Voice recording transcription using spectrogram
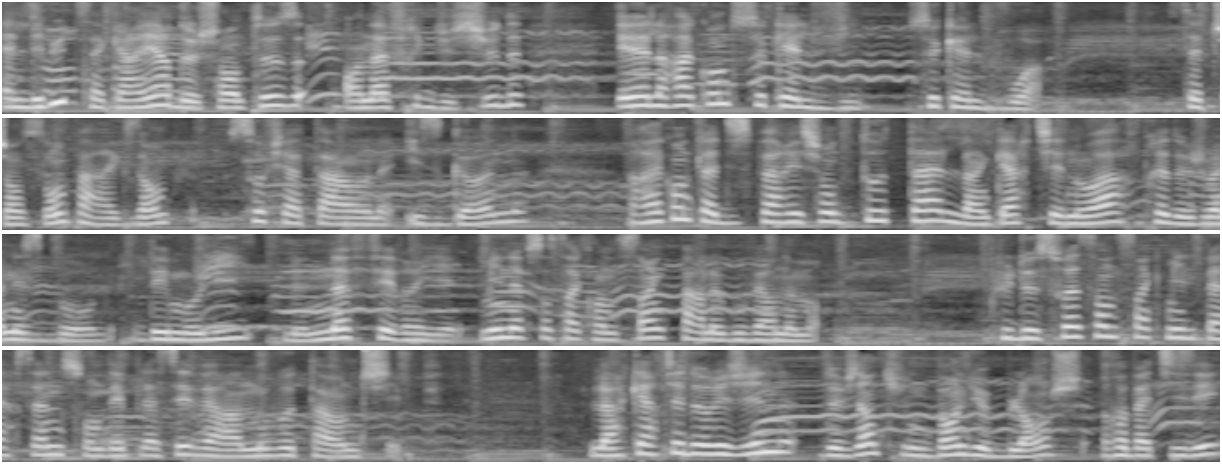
Elle débute sa carrière de chanteuse en Afrique du Sud et elle raconte ce qu'elle vit, ce qu'elle voit. Cette chanson, par exemple, Sophia Town is Gone, raconte la disparition totale d'un quartier noir près de Johannesburg, démoli le 9 février 1955 par le gouvernement. Plus de 65 000 personnes sont déplacées vers un nouveau township. Leur quartier d'origine devient une banlieue blanche rebaptisée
